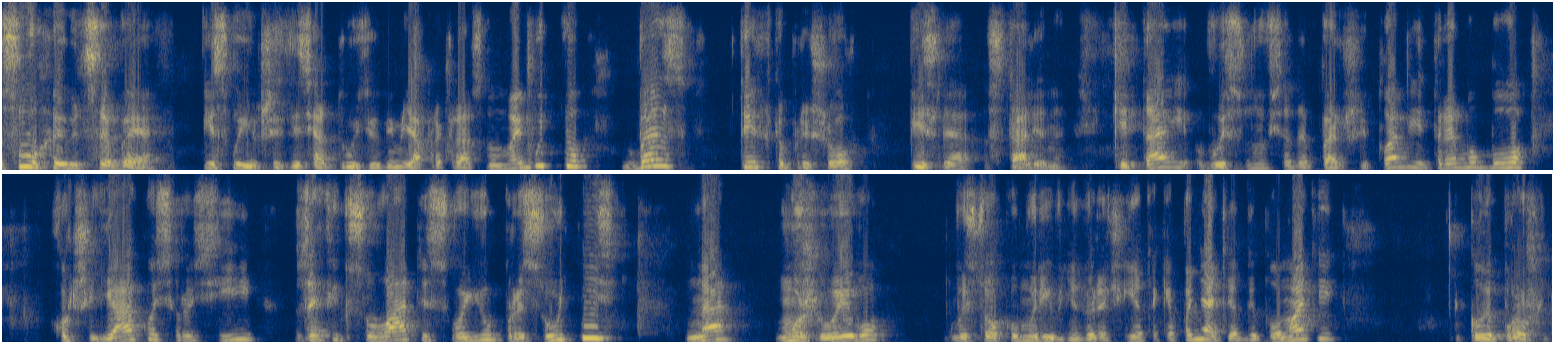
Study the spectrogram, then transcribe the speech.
слухають себе і своїх 60 друзів в ім'я прекрасного майбутнього без тих, хто прийшов після Сталіна. Китай висунувся на перший план, і треба було хоч якось Росії зафіксувати свою присутність на можливо високому рівні. До речі, є таке поняття дипломатії, коли просять,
